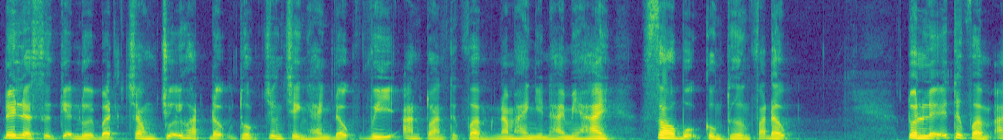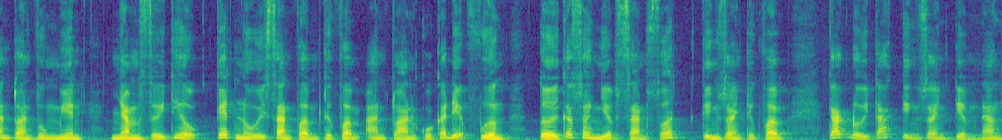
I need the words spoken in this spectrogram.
Đây là sự kiện nổi bật trong chuỗi hoạt động thuộc chương trình hành động vì an toàn thực phẩm năm 2022 do Bộ Công Thương phát động. Tuần lễ thực phẩm an toàn vùng miền nhằm giới thiệu kết nối sản phẩm thực phẩm an toàn của các địa phương tới các doanh nghiệp sản xuất, kinh doanh thực phẩm, các đối tác kinh doanh tiềm năng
